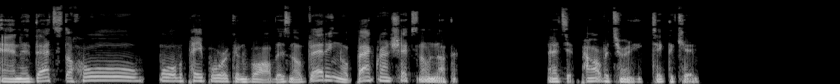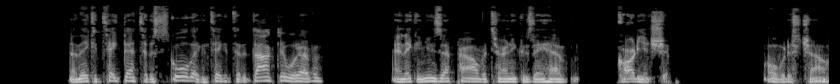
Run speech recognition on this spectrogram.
And that's the whole, all the paperwork involved. There's no vetting, no background checks, no nothing. That's it. Power of attorney. Take the kid. Now they can take that to the school. They can take it to the doctor, whatever. And they can use that power of attorney because they have guardianship over this child.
